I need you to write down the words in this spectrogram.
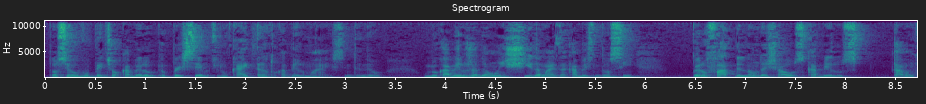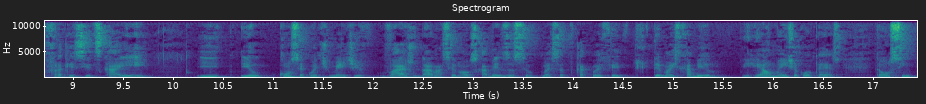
Então, assim, eu vou pentear o cabelo, eu percebo que não cai tanto o cabelo mais, entendeu? O meu cabelo já deu uma enchida mais na cabeça. Então, assim, pelo fato de não deixar os cabelos estavam enfraquecidos cair, e, e eu, consequentemente, vai ajudar a nascer novos cabelos, você começa a ficar com o efeito de ter mais cabelo. E realmente acontece. Então, assim,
